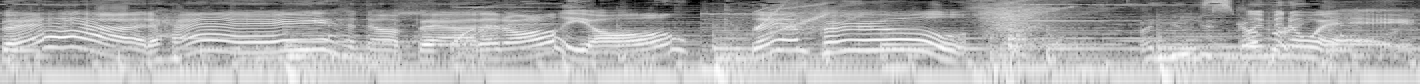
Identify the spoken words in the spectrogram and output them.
bad, hey! Not bad at all, y'all. Clamperl! A. Slimming away.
